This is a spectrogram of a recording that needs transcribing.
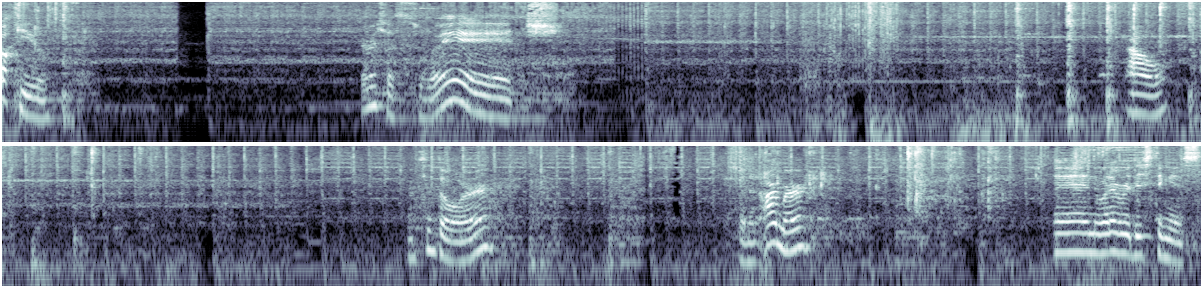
Fuck you. There's a switch. Ow. There's a door. Get an armor. And whatever this thing is.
